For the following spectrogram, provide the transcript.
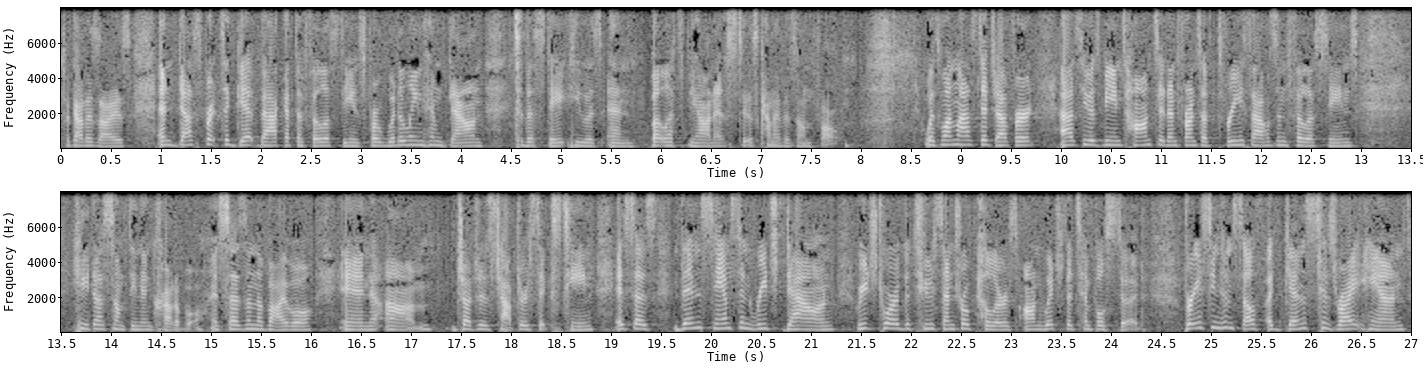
took out his eyes, and desperate to get back at the Philistines for whittling him down to the state he was in. But let's be honest, it was kind of his own fault. With one last ditch effort, as he was being taunted in front of 3,000 Philistines, he does something incredible. It says in the Bible in um, Judges chapter 16, it says, Then Samson reached down, reached toward the two central pillars on which the temple stood, bracing himself against his right hand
